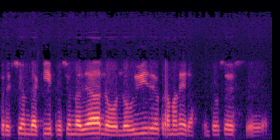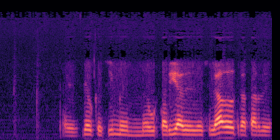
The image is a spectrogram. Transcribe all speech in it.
presión de aquí, presión de allá, lo, lo vivís de otra manera. Entonces eh, eh, creo que sí me, gustaría desde ese lado tratar de,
